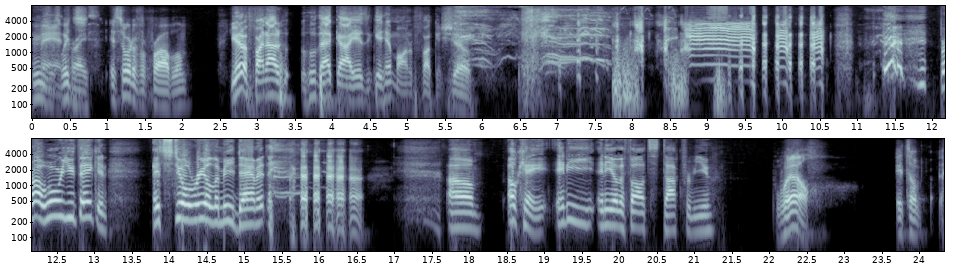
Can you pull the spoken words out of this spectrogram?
Man, which Christ. is sort of a problem. You gotta find out who, who that guy is and get him on the fucking show. Bro, what were you thinking? It's still real to me, damn it. um okay, any any other thoughts, Doc, from you? Well, it's a you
